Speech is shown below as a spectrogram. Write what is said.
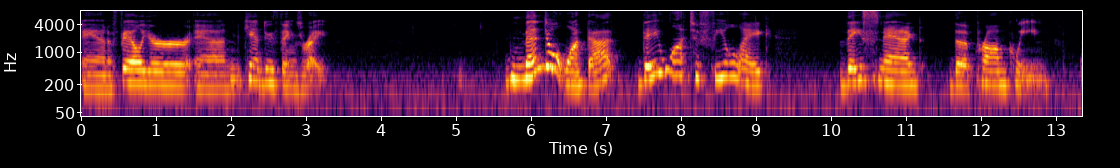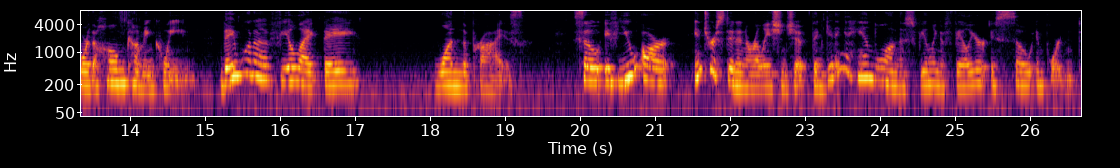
and a failure and can't do things right. Men don't want that. They want to feel like they snagged the prom queen or the homecoming queen. They want to feel like they won the prize. So if you are interested in a relationship, then getting a handle on this feeling of failure is so important.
